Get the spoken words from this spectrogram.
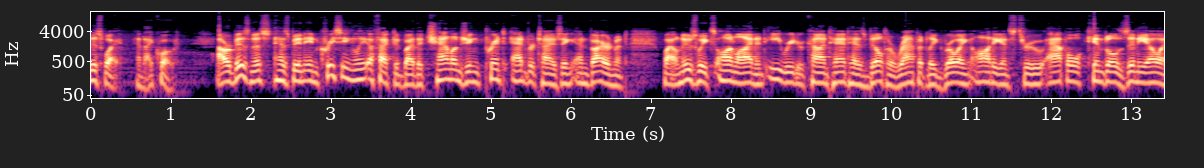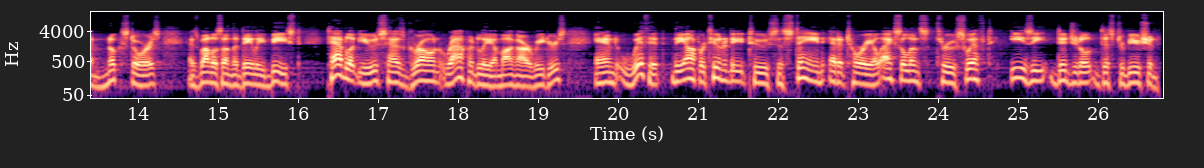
this way, and I quote our business has been increasingly affected by the challenging print advertising environment. While Newsweek's online and e reader content has built a rapidly growing audience through Apple, Kindle, Zinio, and Nook stores, as well as on the Daily Beast, tablet use has grown rapidly among our readers, and with it, the opportunity to sustain editorial excellence through swift, easy digital distribution,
